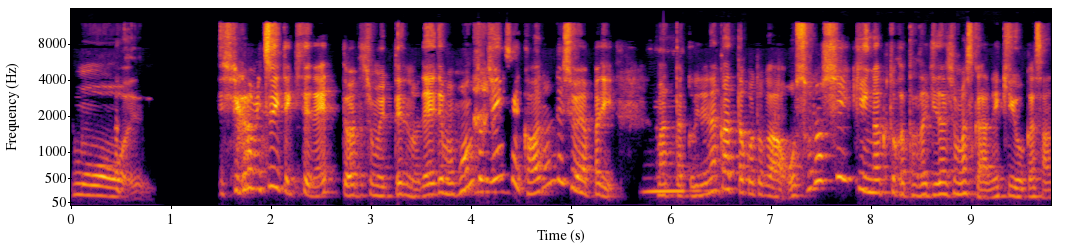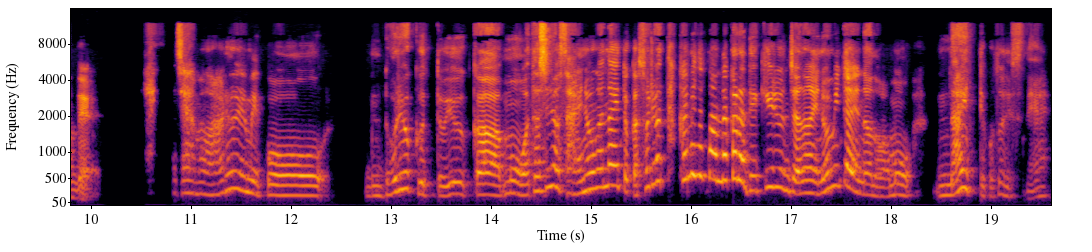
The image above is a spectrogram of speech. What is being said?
う、もう、しがみついてきてねって私も言ってるので、でも本当人生変わるんですよ、やっぱり。全く売れなかったことが恐ろしい金額とか叩き出しますからね、起業家さんで。じゃあもうある意味こう、努力というか、もう私には才能がないとか、それは高水さんだからできるんじゃないのみたいなのはもうないってことですね。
